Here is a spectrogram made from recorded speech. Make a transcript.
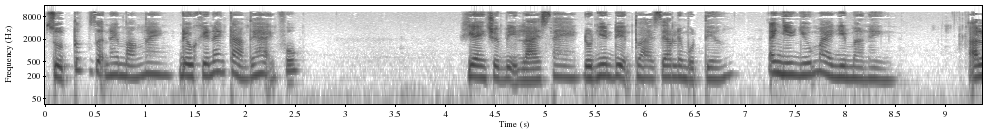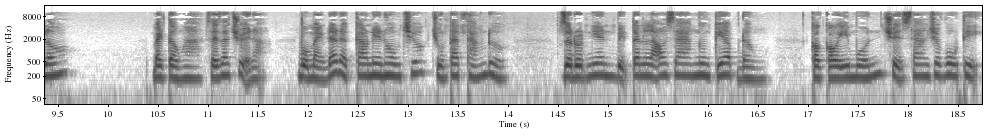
Dù tức giận hay mắng anh, Đều khiến anh cảm thấy hạnh phúc. Khi anh chuẩn bị lái xe, Đột nhiên điện thoại reo lên một tiếng. Anh nhíu nhíu mày nhìn màn hình. Alo? Bạch Tổng à xảy ra chuyện ạ. Vụ mảnh đất ở cao niên hôm trước chúng ta thắng được. Giờ đột nhiên bị tân lão ra ngưng ký hợp đồng. Còn có ý muốn chuyển sang cho vô thị.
